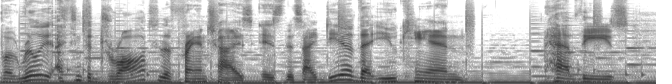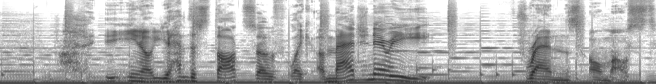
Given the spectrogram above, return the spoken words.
but really, I think the draw to the franchise is this idea that you can have these, you know, you have these thoughts of like imaginary friends almost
